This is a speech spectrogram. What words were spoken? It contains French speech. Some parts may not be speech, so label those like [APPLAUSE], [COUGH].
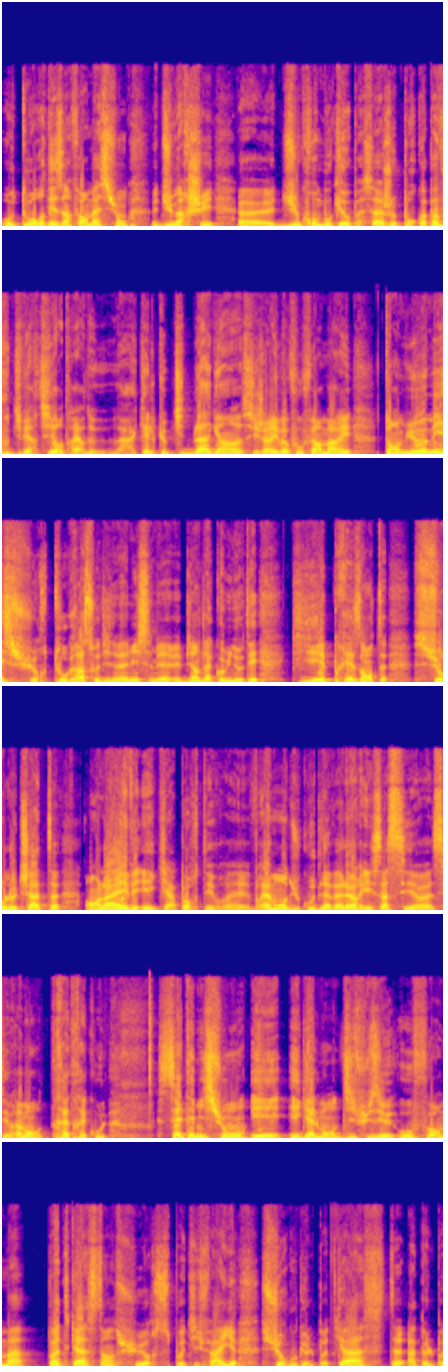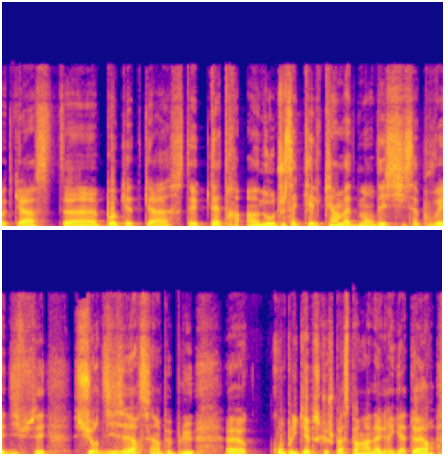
autour des informations du marché euh, du Chromebook et au passage pourquoi pas vous divertir au travers de bah, quelques petites blagues hein. si j'arrive à vous faire marrer tant mieux mais surtout grâce au dynamisme et eh bien de la communauté qui est présente sur le chat en live et qui apporte vraiment du coup de la valeur et ça euh, c'est vraiment très très cool. Cette émission est également diffusée au format podcast hein, sur Spotify, sur Google Podcast, Apple Podcast, Pocket Cast et peut-être un autre. Je sais que quelqu'un m'a demandé si ça pouvait être diffusé sur Deezer, c'est un peu plus euh, compliqué parce que je passe par un agrégateur.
